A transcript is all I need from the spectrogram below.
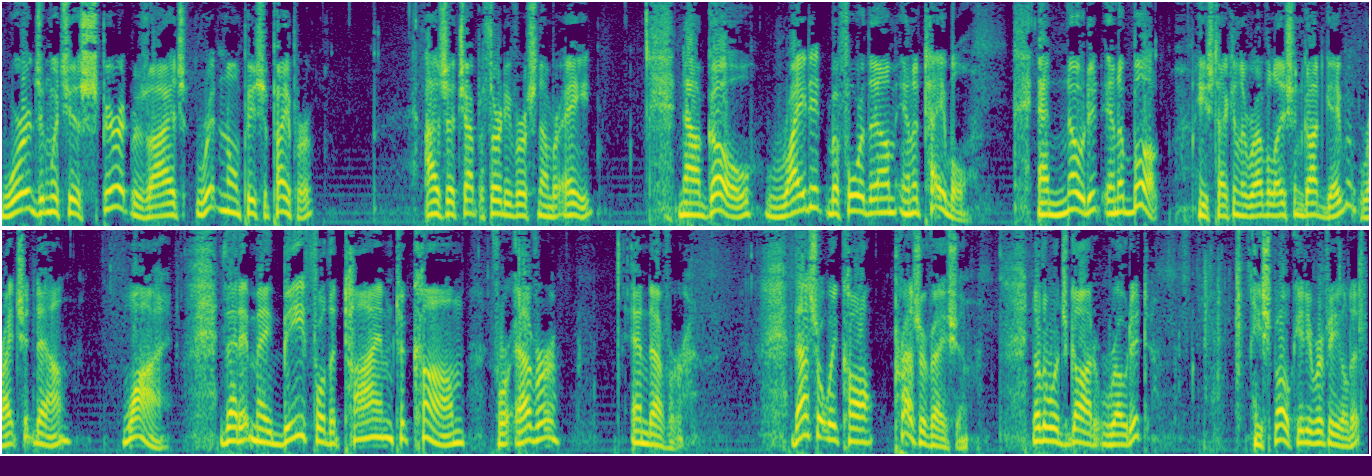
words in which his spirit resides written on a piece of paper Isaiah chapter 30, verse number 8. Now go, write it before them in a table, and note it in a book. He's taken the revelation God gave him, writes it down. Why? That it may be for the time to come forever and ever. That's what we call preservation. In other words, God wrote it, He spoke it, He revealed it,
